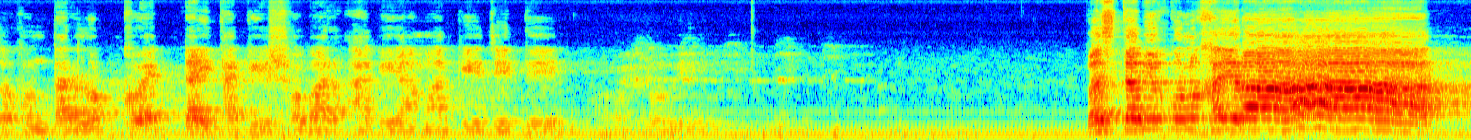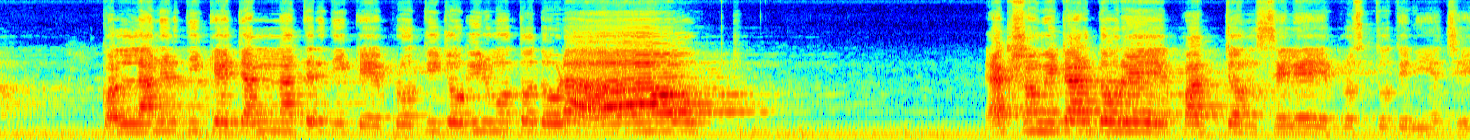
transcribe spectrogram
তখন তার লক্ষ্য একটাই থাকে, সবার আগে আমাকে যেতে হবে। ফাস্তাবিকুল খায়রাত। কল্যাণের দিকে, জান্নাতের দিকে প্রতিযোগীর মতো দৌড়াও। একশো মিটার দৌড়ে পাঁচজন ছেলে প্রস্তুতি নিয়েছে।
